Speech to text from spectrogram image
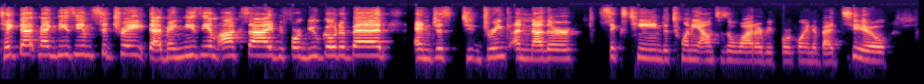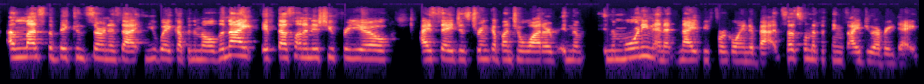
take that magnesium citrate, that magnesium oxide before you go to bed, and just drink another 16 to 20 ounces of water before going to bed, too. Unless the big concern is that you wake up in the middle of the night. If that's not an issue for you, I say just drink a bunch of water in the in the morning and at night before going to bed. So that's one of the things I do every day.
